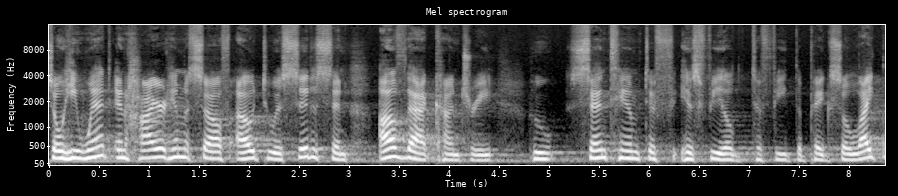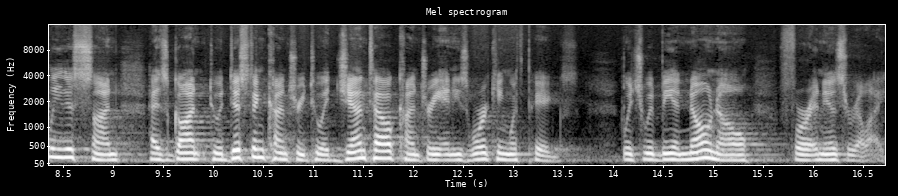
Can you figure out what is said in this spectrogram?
So he went and hired himself out to a citizen of that country who sent him to his field to feed the pigs. So likely this son has gone to a distant country, to a Gentile country, and he's working with pigs, which would be a no no for an Israelite.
